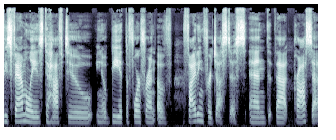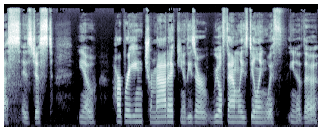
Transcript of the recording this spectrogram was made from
these families to have to you know be at the forefront of fighting for justice and that process is just you know heartbreaking, traumatic. You know, these are real families dealing with, you know, the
